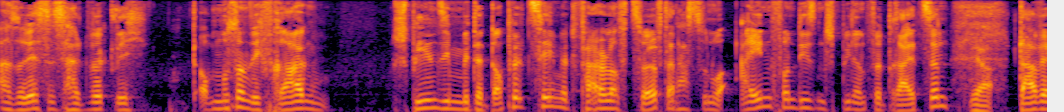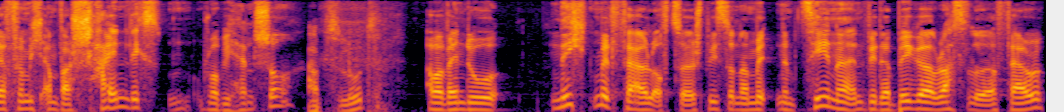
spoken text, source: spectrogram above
also das ist halt wirklich, da muss man sich fragen, spielen sie mit der Doppel-C, mit Farrell auf 12, dann hast du nur einen von diesen Spielern für 13. Ja. Da wäre für mich am wahrscheinlichsten Robbie Henshaw. Absolut. Aber wenn du nicht mit Farrell auf 12 spielst, sondern mit einem Zehner, entweder Bigger, Russell oder Farrell,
